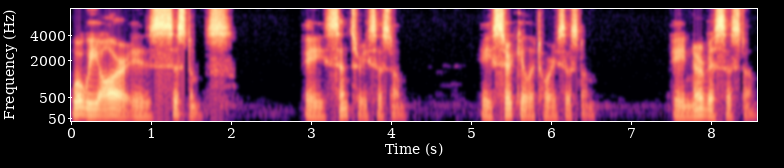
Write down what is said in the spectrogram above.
What we are is systems a sensory system, a circulatory system, a nervous system,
